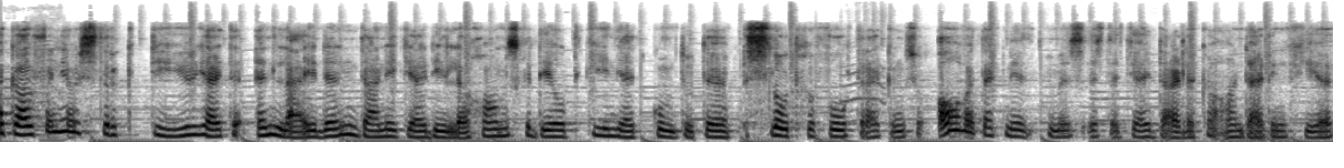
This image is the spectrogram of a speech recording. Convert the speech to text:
Ek hou van jou struktuur. Jy het 'n inleiding, dan het jy die liggaamsgedeeltjie en jy kom tot 'n slotgevolgtrekking. So al wat ek net mis is dat jy duidelike aanduiding gee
